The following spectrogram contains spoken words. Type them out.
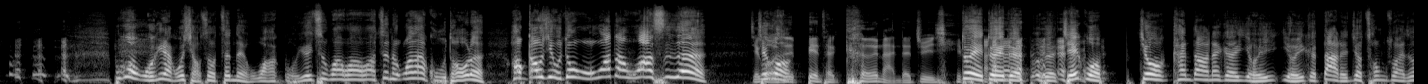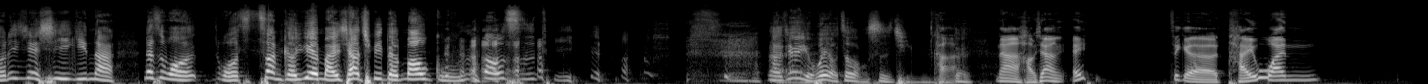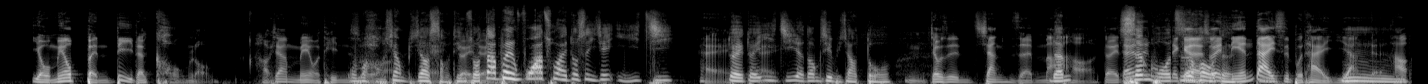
不过我跟你讲，我小时候真的有挖过，有一次挖挖挖，真的挖到骨头了，好高兴！我说我挖到化石了。结结果变成柯南的剧情。对对对，不不，结果就看到那个有一有一个大人就冲出来说：“那些吸音呐，那是我我上个月埋下去的猫骨猫尸体。”啊，就也会有这种事情。好对，那好像哎、这个台湾有没有本地的恐龙？好像没有听说，我们好像比较少听说，大部分挖出来都是一些遗迹。哎，对对，哎遗迹的东西比较多。嗯，就是像人嘛，人哈，对，生活之后的所以年代是不太一样的。嗯好，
